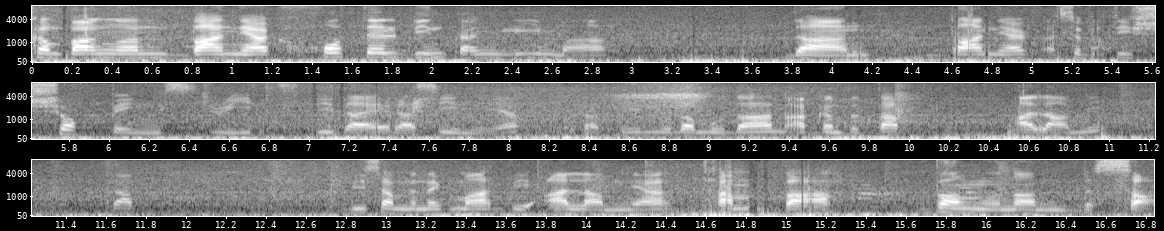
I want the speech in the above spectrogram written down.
akan bangun banyak hotel bintang 5 dan shopping street. Tapi mudah-mudahan akan tetap alami, tetap bisa menikmati alamnya tanpa bangunan besar.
